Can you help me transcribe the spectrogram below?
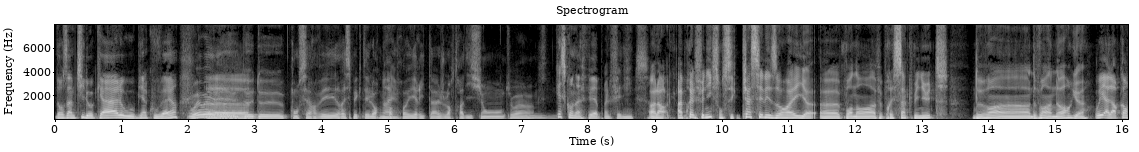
dans un petit local ou bien couvert. Ouais, ouais, Euh, de, de conserver, de respecter leur Ouais. propre héritage, leur tradition, tu vois. Qu'est-ce qu'on a fait après le Phoenix? Alors, après le Phoenix, on s'est cassé les oreilles euh, pendant à peu près 5 minutes devant un, devant un orgue. Oui, alors qu'en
